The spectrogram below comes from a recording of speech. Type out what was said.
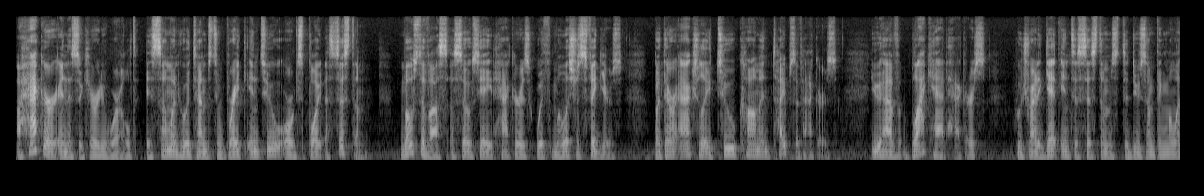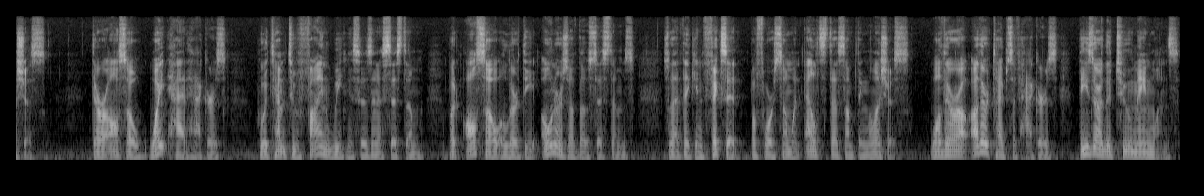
A hacker in the security world is someone who attempts to break into or exploit a system. Most of us associate hackers with malicious figures, but there are actually two common types of hackers. You have black hat hackers, who try to get into systems to do something malicious. There are also white hat hackers who attempt to find weaknesses in a system, but also alert the owners of those systems so that they can fix it before someone else does something malicious. While there are other types of hackers, these are the two main ones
